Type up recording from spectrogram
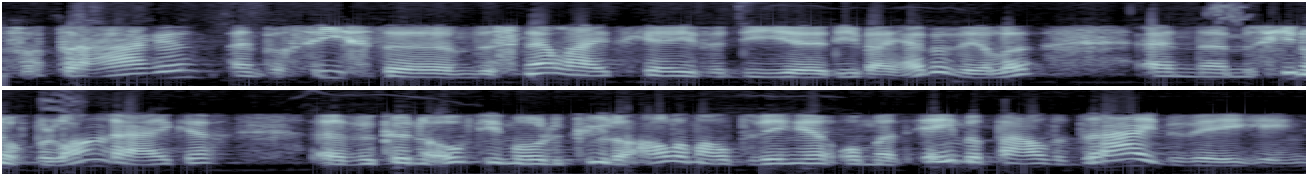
vertragen. En precies de, de snelheid geven die, die wij hebben willen. En misschien nog belangrijker, we kunnen ook die moleculen allemaal dwingen om met één bepaalde draaibeweging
